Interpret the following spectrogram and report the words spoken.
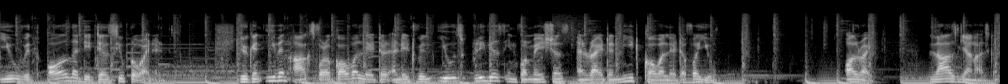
you with all the details you provided. You can even ask for a cover letter and it will use previous informations and write a neat cover letter for you. Alright, last gyan aaj ka.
